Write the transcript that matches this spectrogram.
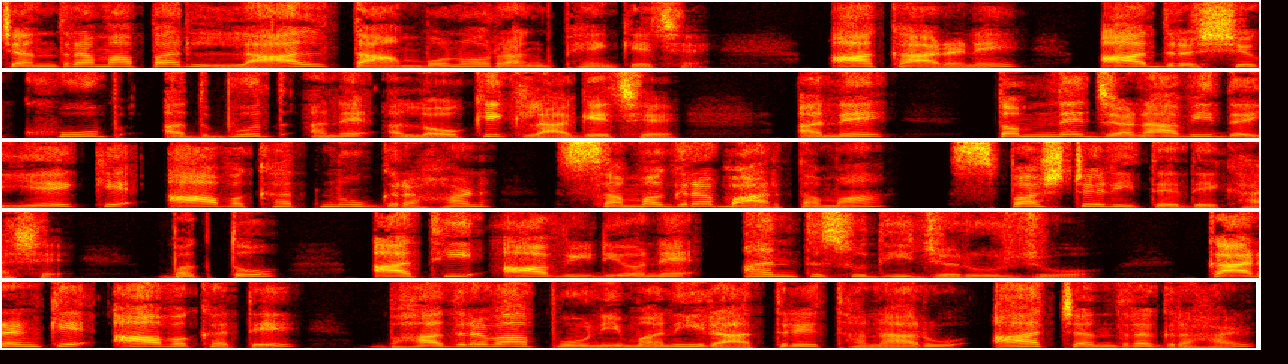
ચંદ્રમા પર લાલ તાંબોનો રંગ ફેંકે છે. આ કારણે આ દ્રશ્ય ખૂબ અદ્ભુત અને અલૌકિક લાગે છે અને તમને જણાવી દઈએ કે આ વખતનું ગ્રહણ સમગ્ર વાર્તામાં સ્પષ્ટ રીતે દેખાશે. ભક્તો, આથી આ વિડીયોને અંત સુધી જરૂર જુઓ, કારણ કે આ વખતે ભાદ્રવા પૂર્ણિમાની રાત્રે થનારું આ ચંદ્રગ્રહણ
